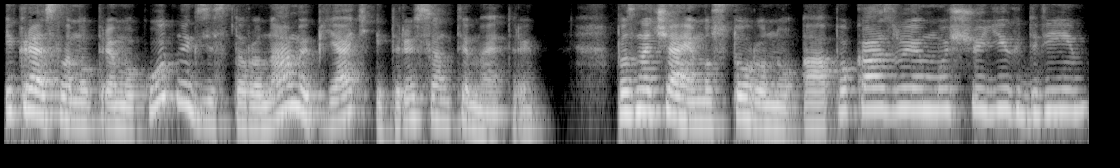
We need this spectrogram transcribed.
і креслимо прямокутник зі сторонами 5 і 3 см. Позначаємо сторону А, показуємо, що їх дві.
